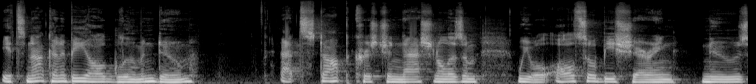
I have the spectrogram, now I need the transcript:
it's not going to be all gloom and doom. At Stop Christian Nationalism, we will also be sharing news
